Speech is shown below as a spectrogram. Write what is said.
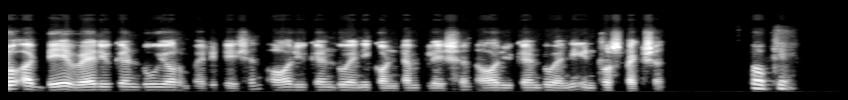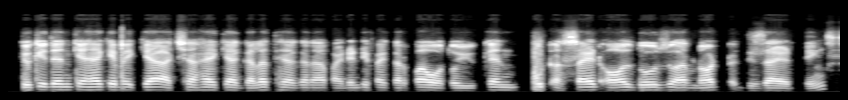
to a day where you can do your meditation or you can do any contemplation or you can do any introspection. Okay. क्योंकि देन क्या है कि भाई क्या अच्छा है क्या गलत है अगर आप आइडेंटिफाई कर पाओ तो you can put aside all those are not desired things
